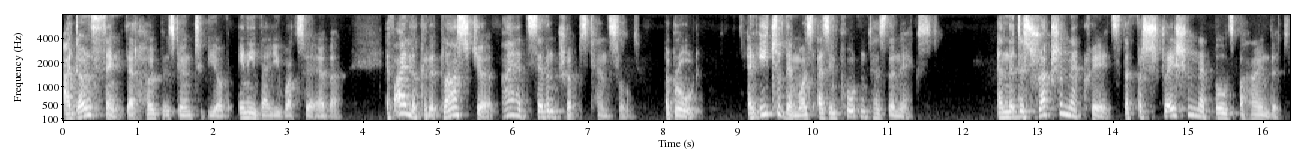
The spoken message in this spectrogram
I don't think that hope is going to be of any value whatsoever. If I look at it, last year I had seven trips cancelled abroad, and each of them was as important as the next. And the disruption that creates, the frustration that builds behind it,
